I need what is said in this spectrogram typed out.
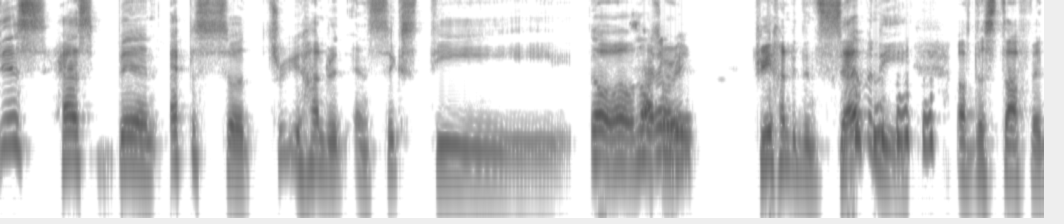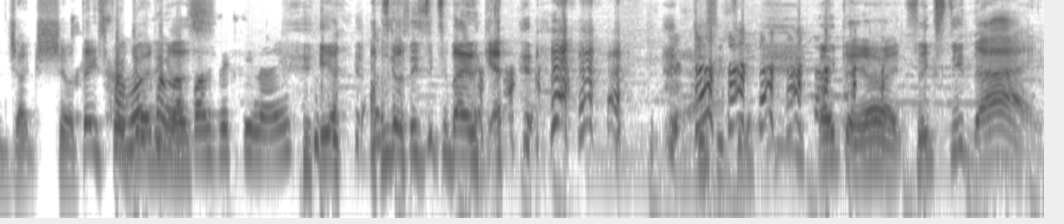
This has been episode 360. Oh, oh no, sorry. 370 of the Stuff and Junk Show. Thanks for Someone joining us. up on 69. yeah, I was gonna say 69 again. 269. okay, all right, 69.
